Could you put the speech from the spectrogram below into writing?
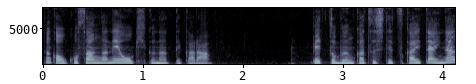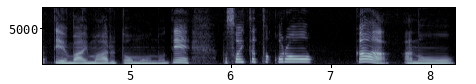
なんかお子さんがね大きくなってからベッド分割して使いたいなっていう場合もあると思うので、そういったところがあの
